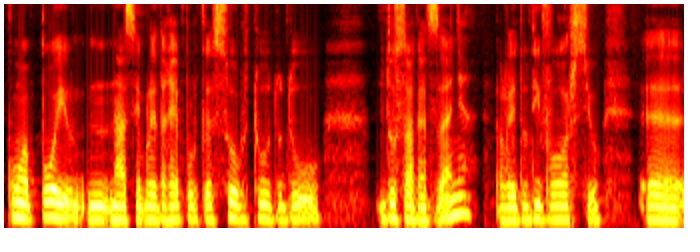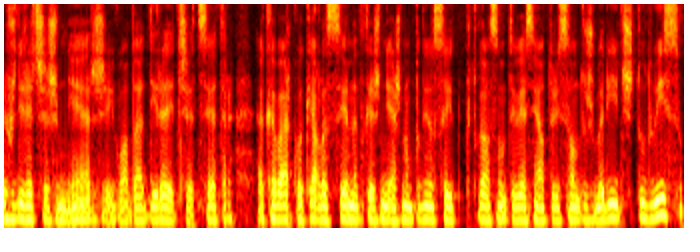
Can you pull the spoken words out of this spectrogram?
com apoio na Assembleia da República, sobretudo do, do Salgado Zanha, a lei do divórcio, uh, os direitos das mulheres, a igualdade de direitos, etc. Acabar com aquela cena de que as mulheres não podiam sair de Portugal se não tivessem autorização dos maridos, tudo isso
